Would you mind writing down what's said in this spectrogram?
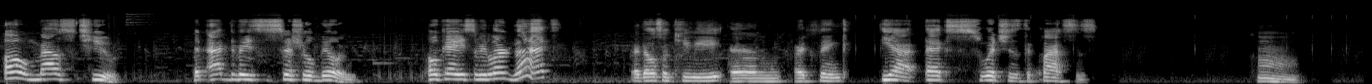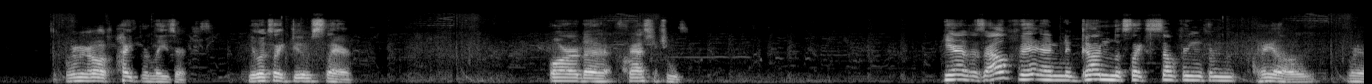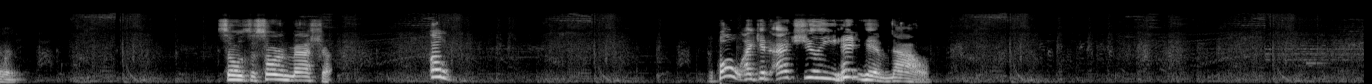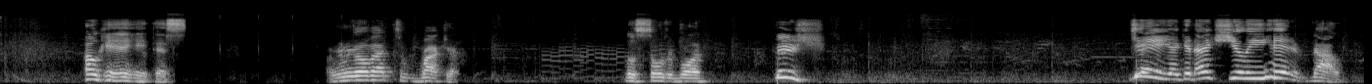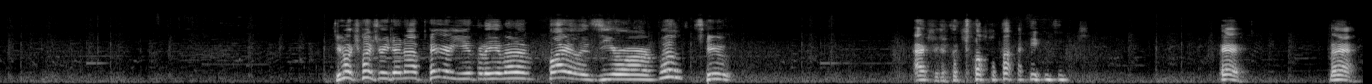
Oh, mouse 2. It activates the special ability. Okay, so we learned that! And also QE, and I think... Yeah, X switches the classes. Hmm. We're gonna go with Hyper Laser. He looks like Doomslayer. Or the Master Chief. He has his outfit, and the gun looks like something from Halo. Really. So it's a sort of mashup. Oh! Oh, I can actually hit him now! Okay, I hate this. I'm gonna go back to Rocket. Little soldier boy. Fish! Yay, I can actually hit him now. Your country did not pay you for the amount of violence you are about to. Actually, that's the line. eh. Nah.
